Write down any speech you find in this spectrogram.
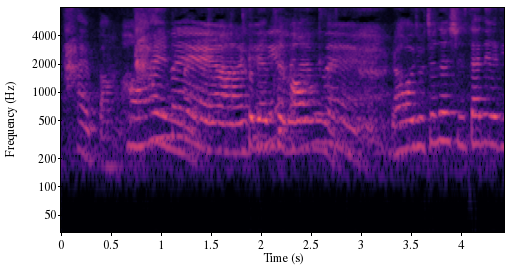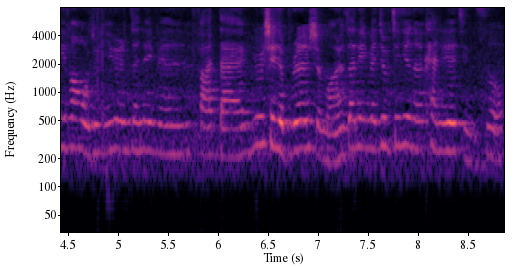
太棒了，好太美了，特别特别的美。美。然后就真的是在那个地方，我就一个人在那边发呆，因为谁也不认识嘛，在那边就静静的看这些景色，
